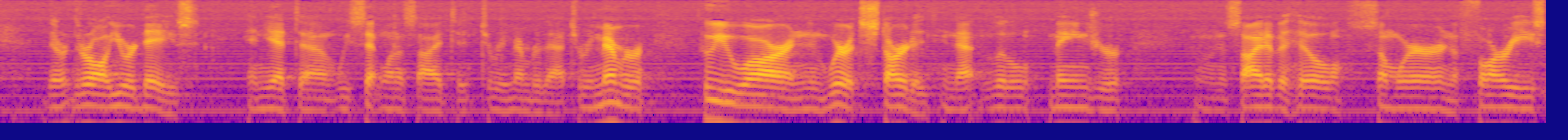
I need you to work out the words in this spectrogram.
they're, they're all your days. And yet uh, we set one aside to, to remember that, to remember who you are and where it started in that little manger on the side of a hill somewhere in the Far East.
